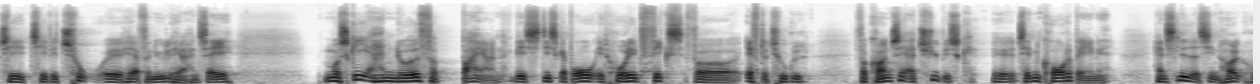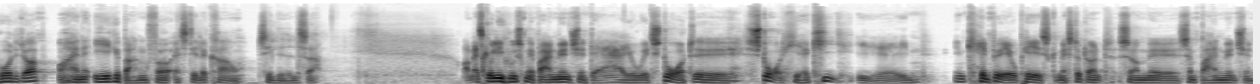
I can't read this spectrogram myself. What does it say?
til TV2 øh, her for nylig her. Han sagde, måske er han noget for Bayern, hvis de skal bruge et hurtigt fix for efter Tuchel. For Conte er typisk øh, til den korte bane. Han slider sin hold hurtigt op, og han er ikke bange for at stille krav til ledelser. Og man skal jo lige huske med Bayern München, der er jo et stort, øh, stort hierarki i øh, en, en kæmpe europæisk mastodont som, øh, som Bayern München.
